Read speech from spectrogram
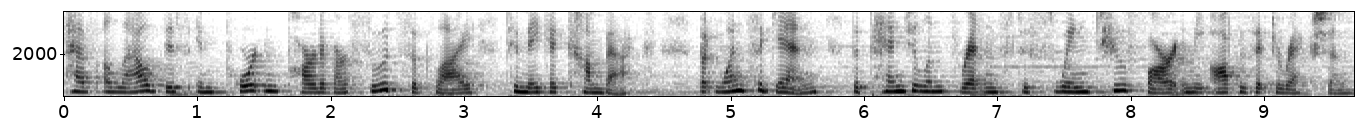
have allowed this important part of our food supply to make a comeback. But once again, the pendulum threatens to swing too far in the opposite direction.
